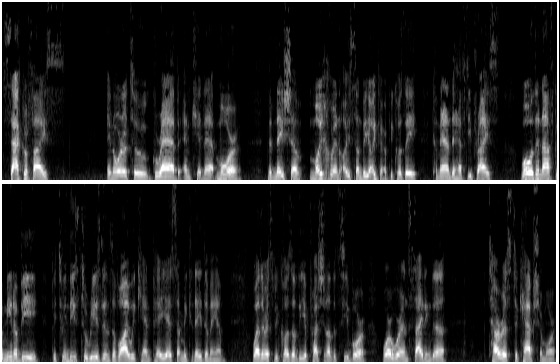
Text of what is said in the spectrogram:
sacrifice in order to grab and kidnap more, because they command a hefty price. What would the nafkamina be between these two reasons of why we can't pay yesam mikdei? Whether it's because of the oppression of the tzibor, or we're inciting the terrorists to capture more.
